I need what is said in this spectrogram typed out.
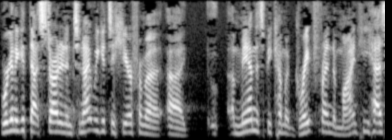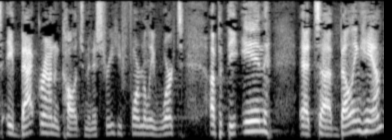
we're going to get that started, and tonight we get to hear from a, a a man that's become a great friend of mine. He has a background in college ministry. He formerly worked up at the inn at uh, Bellingham.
